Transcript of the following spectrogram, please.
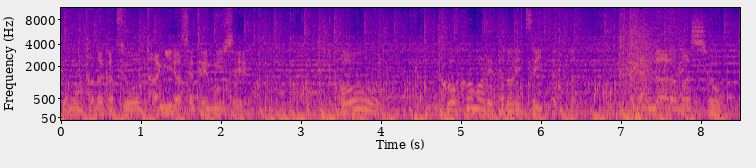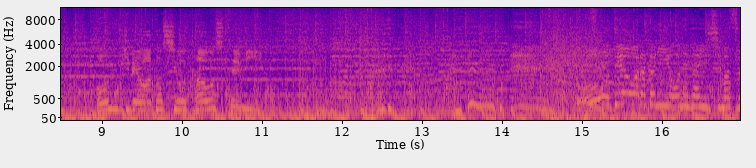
この忠勝をたぎらせてみせよ。おおここまでたどり着いた。かならば翔本気で私を倒してみよお手柔らかにお願いします。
